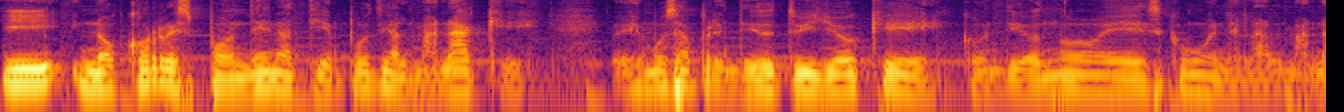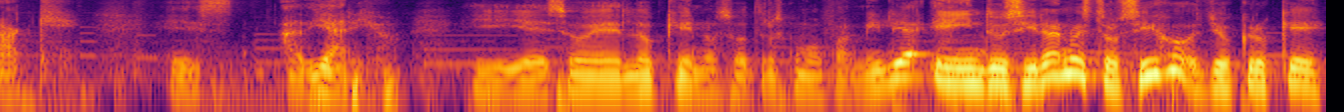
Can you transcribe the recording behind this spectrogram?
y no corresponden a tiempos de almanaque. Hemos aprendido tú y yo que con Dios no es como en el almanaque, es a diario. Y eso es lo que nosotros como familia e inducir a nuestros hijos. Yo creo que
